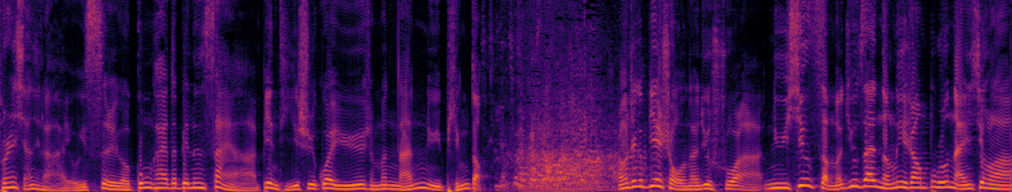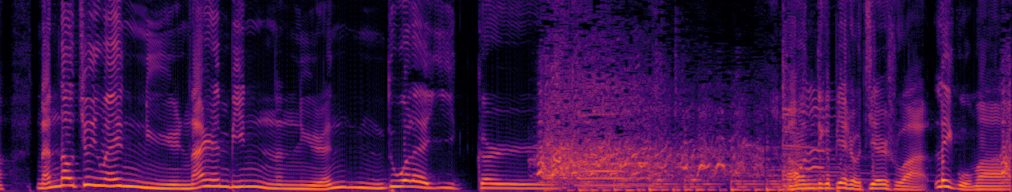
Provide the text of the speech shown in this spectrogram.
突然想起来啊，有一次这个公开的辩论赛啊，辩题是关于什么男女平等。然后这个辩手呢就说了，女性怎么就在能力上不如男性了？难道就因为女男人比女人多了一根儿？然后那个辩手接着说啊，肋骨吗？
